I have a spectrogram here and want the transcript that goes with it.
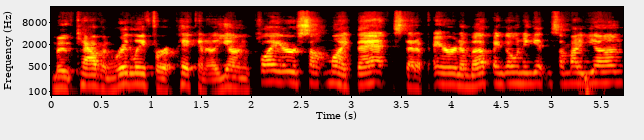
move Calvin Ridley for a pick and a young player, something like that, instead of pairing them up and going and getting somebody young.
